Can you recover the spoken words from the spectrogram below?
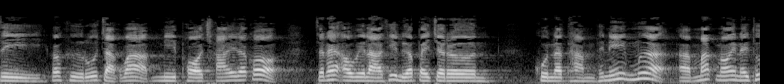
สี่ก็คือรู้จักว่ามีพอใช้แล้วก็ จะได้เอาเวลาที่เหลือไปเจริญคุณธรรม ทีนี้เมื่ออมักน้อยในทุ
